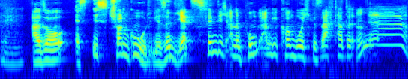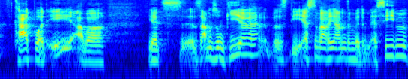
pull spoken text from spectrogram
Mhm. Also es ist schon gut. Wir sind jetzt, finde ich, an einem Punkt angekommen, wo ich gesagt hatte, na, Cardboard eh, aber jetzt äh, Samsung Gear, das ist die erste Variante mit dem S7,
